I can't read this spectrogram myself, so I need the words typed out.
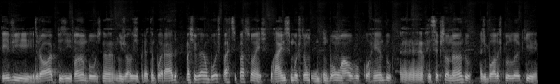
teve drops e fumbles na, nos jogos de pré-temporada, mas tiveram boas participações. O Heinz mostrou um, um bom alvo correndo, é, recepcionando as bolas que o Luck,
